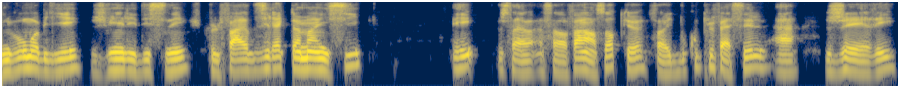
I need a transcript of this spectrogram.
nouveaux mobiliers, je viens les dessiner. Je peux le faire directement ici. Et ça, va faire en sorte que ça va être beaucoup plus facile à gérer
